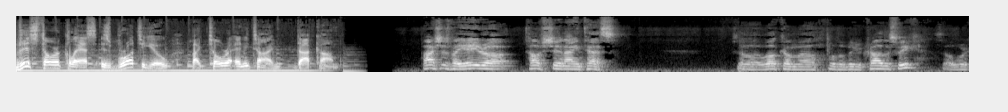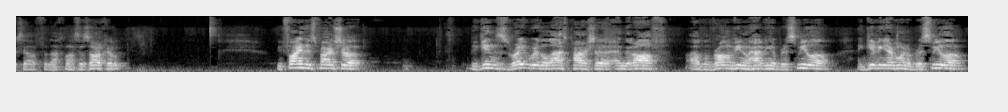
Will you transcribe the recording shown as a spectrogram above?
This Torah class is brought to you by TorahAnytime.com. Pashas Vayera Tavshin Ein Tes. So uh, welcome uh, a little bigger crowd this week. So it works out for the Achnasas Archim. We find this parsha begins right where the last parsha ended off of Avraham Avinu having a bris milah and giving everyone a bris milah.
